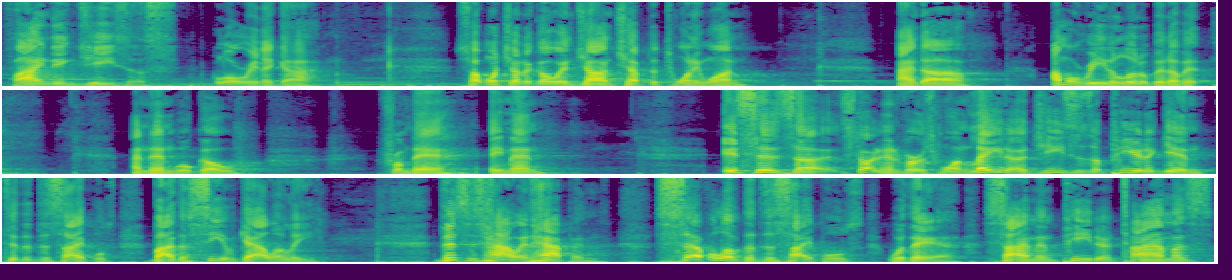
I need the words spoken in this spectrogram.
Finding Jesus. Glory to God. So I want you to go in John chapter 21. And uh, I'm going to read a little bit of it. And then we'll go from there. Amen. It says, uh, starting at verse 1 Later, Jesus appeared again to the disciples by the Sea of Galilee. This is how it happened. Several of the disciples were there Simon Peter, Thomas,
